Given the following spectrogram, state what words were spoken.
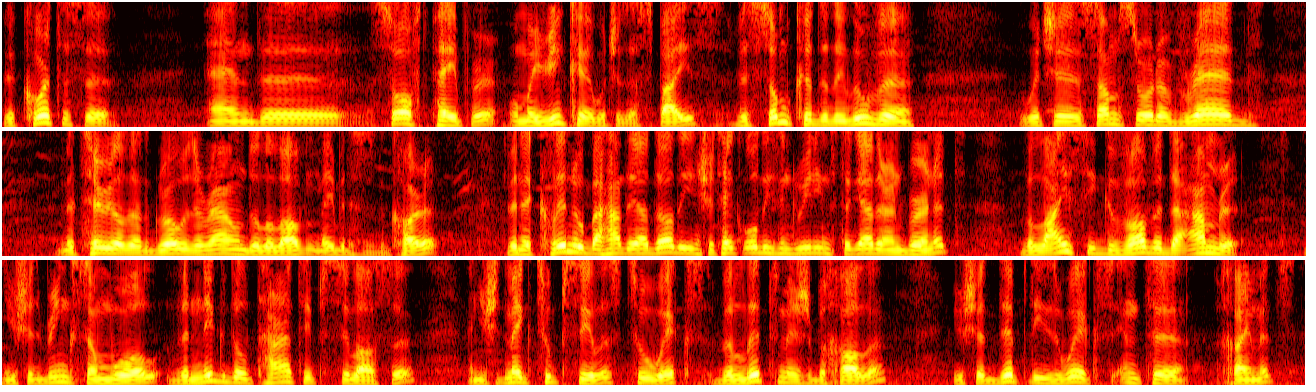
the cortisa and the soft paper, umerika, which is a spice, visumka de liluve, which is some sort of red material that grows around the lulav. Maybe this is the kara. V'neklinu bahade adadi. You should take all these ingredients together and burn it. V'laisi gvave da amre. You should bring some wool. V'nigdal tarti psilasa. And you should make two psilas, two wicks. V'litmish b'chala. You should dip these wicks into chaymitz.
